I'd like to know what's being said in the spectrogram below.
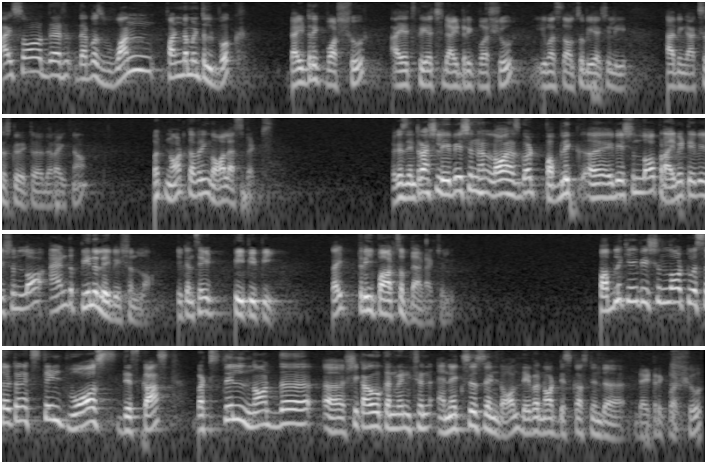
I saw that there was one fundamental book, Diederik Verschoor, IHPH Diederik Verschoor. You must also be actually having access to it uh, right now, but not covering all aspects. Because international aviation law has got public uh, aviation law, private aviation law, and the penal aviation law. You can say PPP, right? Three parts of that actually. Public aviation law to a certain extent was discussed, but still not the uh, Chicago Convention annexes and all. They were not discussed in the Diederik sure.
